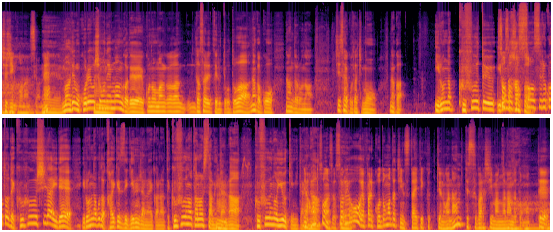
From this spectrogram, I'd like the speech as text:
主人公なんですよね。ええまあでもこれを少年漫画でこの漫画が出されてるってことは、なんかこうなんだろうな。小さい子たちもなんかいろんな工夫といういろんな発想することで工夫次第でいろんなことが解決できるんじゃないかなって工夫の楽しさみたいな、工夫の勇気みたいな。いや本当そうなんですよ、それをやっぱり子どもたちに伝えていくっていうのがなんて素晴らしい漫画なんだと思って。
